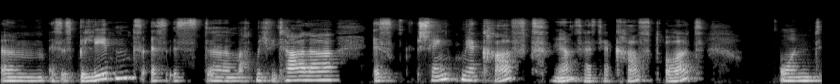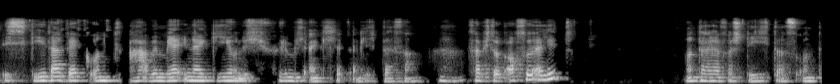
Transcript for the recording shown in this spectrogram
ähm, es ist belebend, es ist, äh, macht mich vitaler, es schenkt mir Kraft, ja, das heißt ja Kraftort. Und ich gehe da weg und habe mehr Energie und ich fühle mich eigentlich jetzt endlich besser. Mhm. Das habe ich dort auch so erlebt. Und daher verstehe ich das. Und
